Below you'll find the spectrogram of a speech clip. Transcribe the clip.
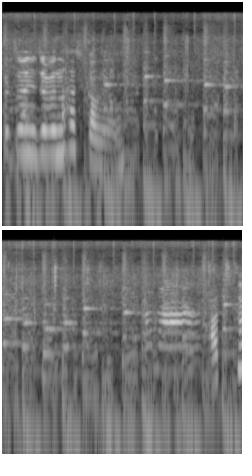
普通に自分の箸かのように熱い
